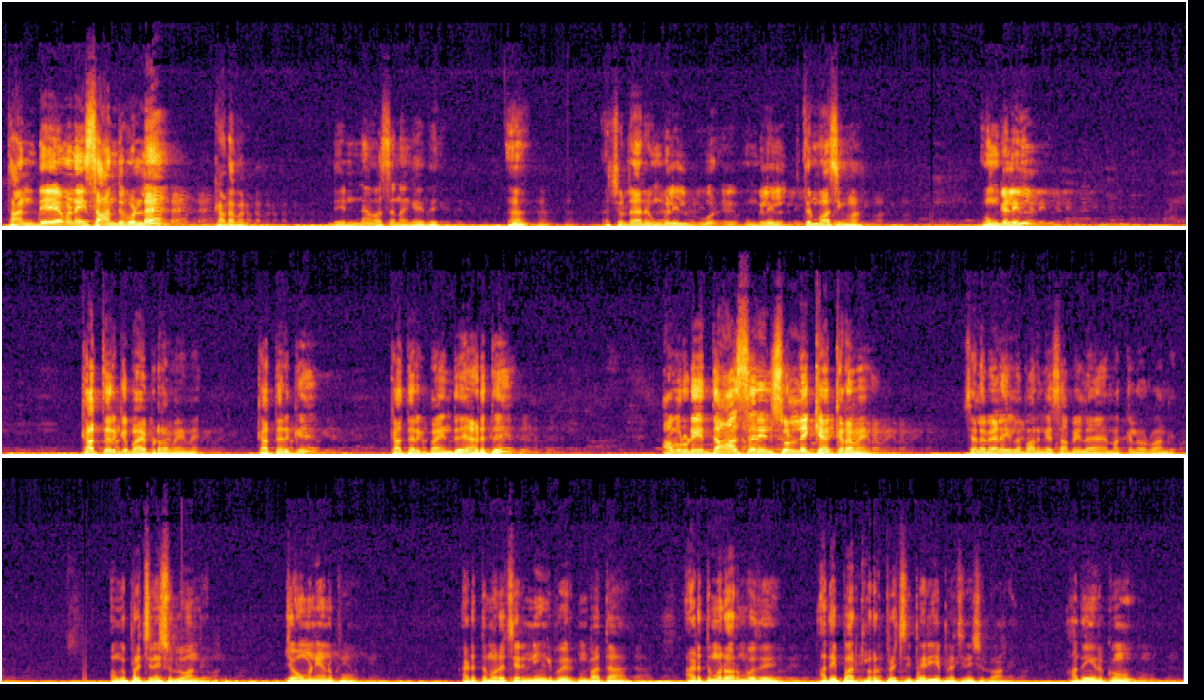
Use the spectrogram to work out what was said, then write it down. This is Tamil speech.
தன் தேவனை சார்ந்து கொள்ள கடவன். இது என்ன வசனங்க இது? சொல்றாரு உங்களில் உங்களில் திரும்ப வாசிங்கம்மா. உங்களில் கத்தருக்கு பயப்படுறவன் கத்தருக்கு கத்தருக்கு பயந்து அடுத்து அவருடைய தாசரின் சொல்லை கேட்கிறவன். சில வேலைகளில் பாருங்க சபையில மக்கள் வருவாங்க. அவங்க பிரச்சனை சொல்லுவாங்க. ஜோமணி அனுப்புவோம். அடுத்த முறை சரி நீங்கள் போயிருக்குன்னு பார்த்தா அடுத்த முறை வரும்போது அதை பார்க்கல ஒரு பிரச்சனை பெரிய பிரச்சனை சொல்லுவாங்க. அதுவும் இருக்கும்.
